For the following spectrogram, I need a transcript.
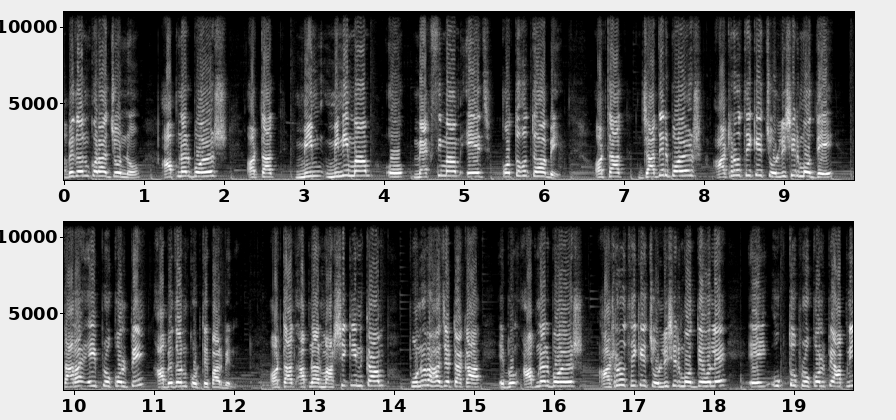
আবেদন করার জন্য আপনার বয়স, অর্থাৎ মিনিমাম ও ম্যাক্সিমাম এজ কত হতে হবে? অর্থাৎ যাদের বয়স আঠারো থেকে চল্লিশের মধ্যে তারা এই প্রকল্পে আবেদন করতে পারবেন। অর্থাৎ আপনার মাসিক ইনকাম পনেরো হাজার টাকা এবং আপনার বয়স আঠারো থেকে চল্লিশের মধ্যে হলে এই উক্ত প্রকল্পে আপনি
